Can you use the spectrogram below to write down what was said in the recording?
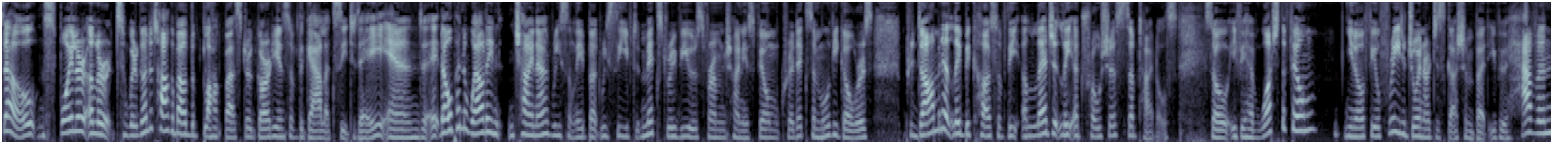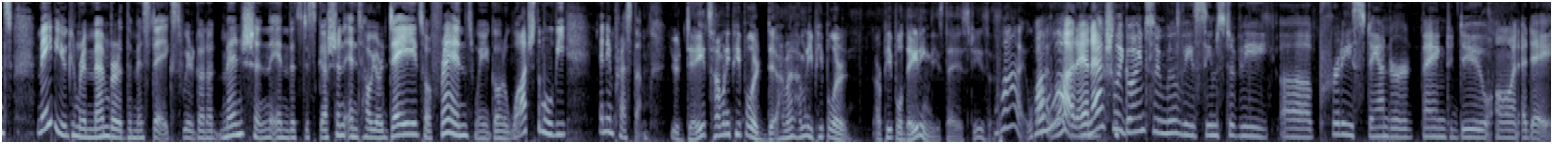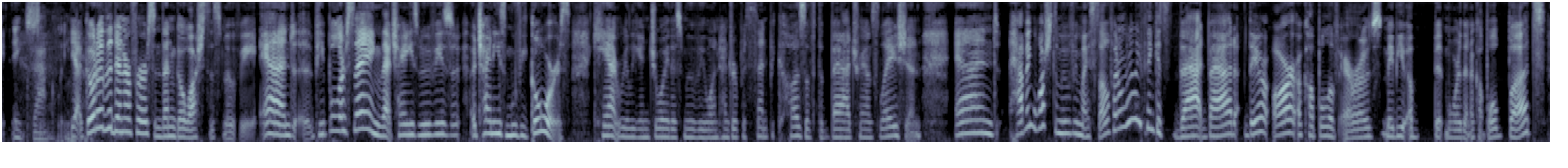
So, spoiler alert, we're going to talk about the blockbuster Guardians of the Galaxy today. And it opened well in China recently, but received mixed reviews from Chinese film critics and moviegoers, predominantly because of the allegedly atrocious subtitles. So, if you have watched the film, you know, feel free to join our discussion. But if you haven't, maybe you can remember the mistakes we're going to mention in this discussion and tell your dates or friends when you go to watch the movie and impress them. Your dates? How many people are? How many people are are people dating these days? Jesus. Why? Why? A lot. And actually, going to movies seems to be a pretty standard thing to do on a date. Exactly. Yeah, go to the dinner first and then go watch this movie. And uh, people are saying that Chinese movies, uh, Chinese movie goers, can't really enjoy this movie 100% because of the bad translation. And having watched the movie myself, I don't really think it's that bad. There are a couple of errors, maybe a bit more than a couple, but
